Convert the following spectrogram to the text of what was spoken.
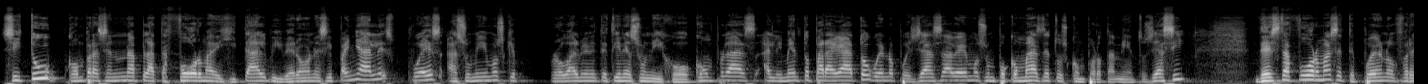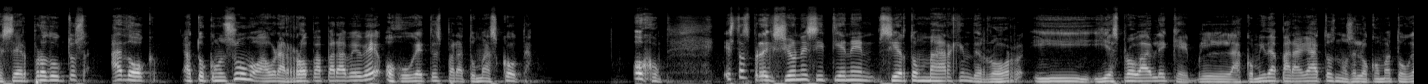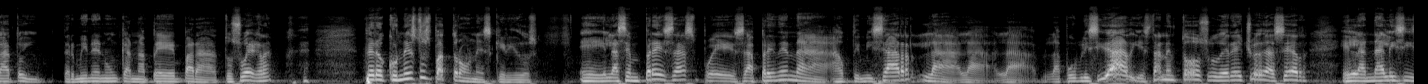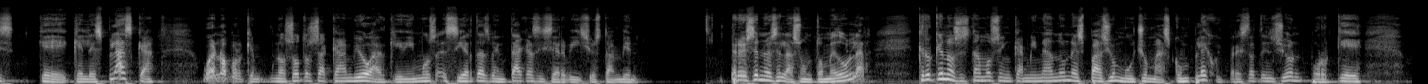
Si tú compras en una plataforma digital biberones y pañales, pues asumimos que probablemente tienes un hijo o compras alimento para gato, bueno, pues ya sabemos un poco más de tus comportamientos. Y así, de esta forma se te pueden ofrecer productos ad hoc a tu consumo. Ahora, ropa para bebé o juguetes para tu mascota. Ojo, estas predicciones sí tienen cierto margen de error y, es probable que la comida para gatos no se lo coma tu gato y termine en un canapé para tu suegra. Pero con estos patrones, queridos, eh, las empresas pues aprenden a, optimizar la, publicidad y están en todo su derecho de hacer el análisis que, que les plazca. Bueno, porque nosotros a cambio adquirimos ciertas ventajas y servicios también. Pero ese no es el asunto medular. Creo que nos estamos encaminando a un espacio mucho más complejo. Y presta atención, ¿por qué?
